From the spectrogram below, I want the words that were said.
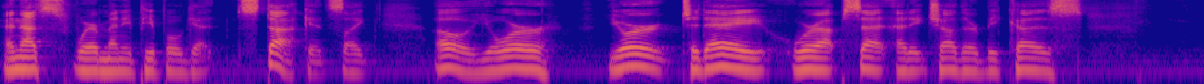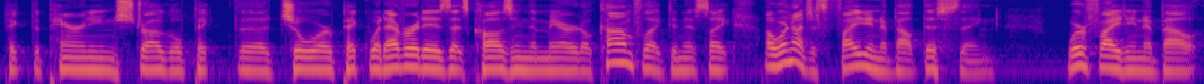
And that's where many people get stuck. It's like, oh, you're you're today we're upset at each other because pick the parenting struggle, pick the chore, pick whatever it is that's causing the marital conflict and it's like, oh, we're not just fighting about this thing. We're fighting about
